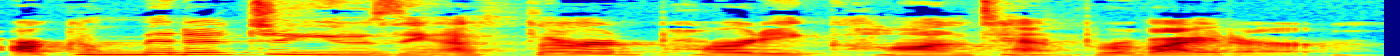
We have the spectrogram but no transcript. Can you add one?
are committed to using a third party content provider.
